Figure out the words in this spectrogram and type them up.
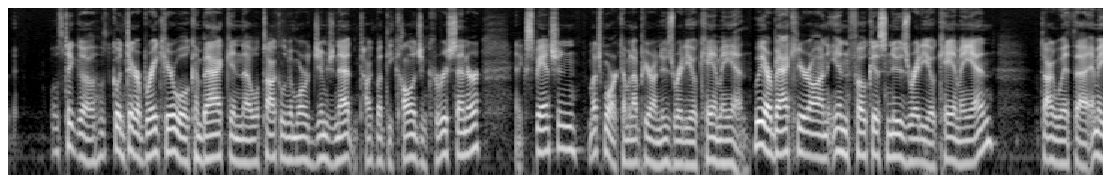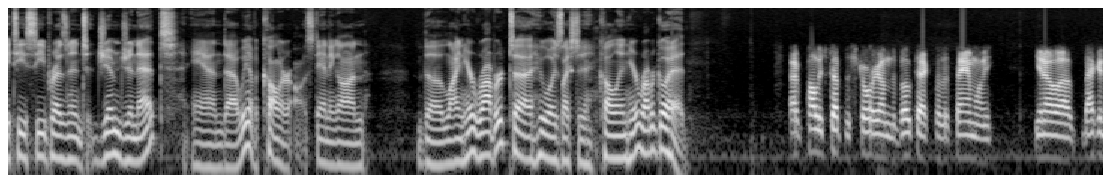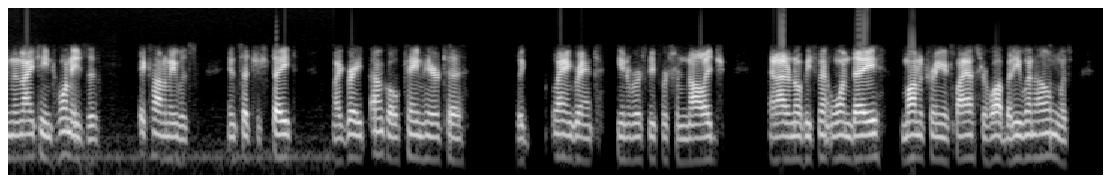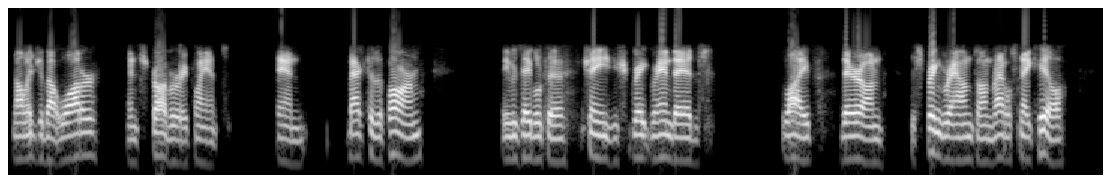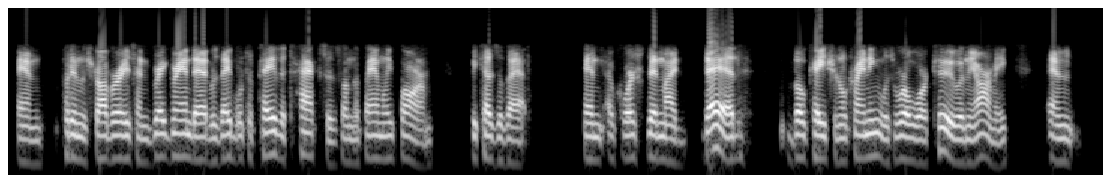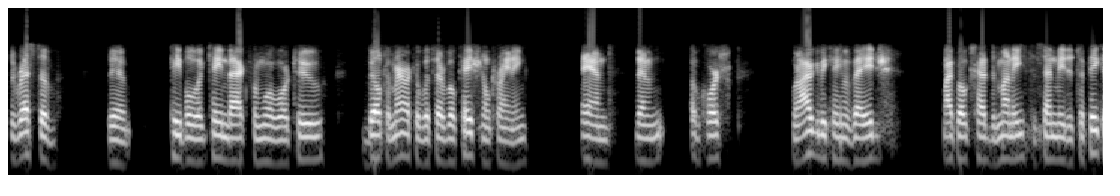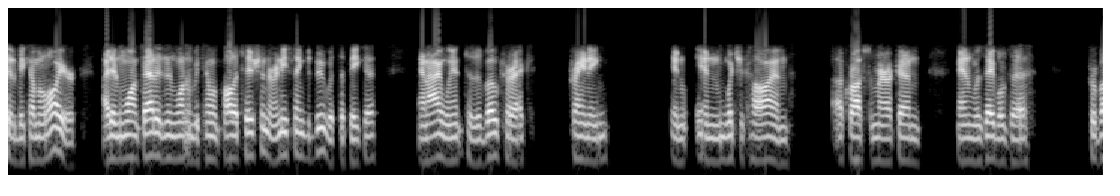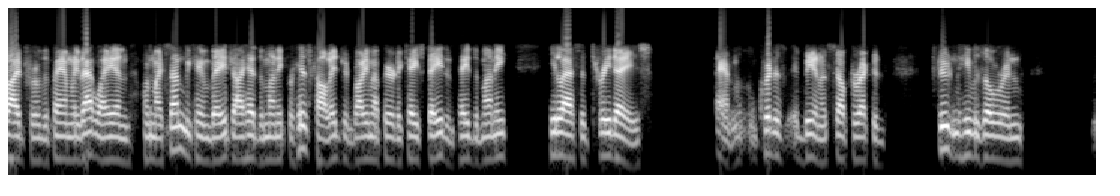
let's take a let's go ahead and take our break here. We'll come back and uh, we'll talk a little bit more with Jim Genandt. And talk about the College and Career Center and expansion. Much more coming up here on News Radio KMAN. We are back here on In Focus News Radio KMAN. Talking with uh, MATC President Jim Genandt, and uh, we have a caller standing on the line here, Robert, uh, who always likes to call in here. Robert, go ahead. I polished up the story on the VOTEC for the family. You know, uh, back in the 1920s, the economy was in such a state. My great uncle came here to the land grant university for some knowledge, and I don't know if he spent one day monitoring a class or what, but he went home with knowledge about water and strawberry plants. And back to the farm, he was able to change great granddad's life there on the spring grounds on Rattlesnake Hill and put in the strawberries and great granddad was able to pay the taxes on the family farm because of that. And of course then my dad vocational training was World War II in the army and the rest of the people that came back from World War II built America with their vocational training and then of course when I became of age, my folks had the money to send me to Topeka to become a lawyer. I didn't want that. I didn't want to become a politician or anything to do with Topeka. And I went to the VOTREC training in in Wichita and across America and and was able to provide for the family that way. And when my son became of age, I had the money for his college and brought him up here to K State and paid the money. He lasted three days and quit as being a self-directed student. He was over in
